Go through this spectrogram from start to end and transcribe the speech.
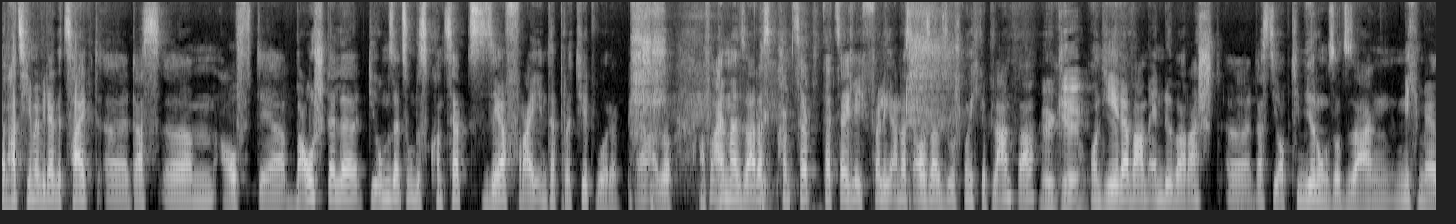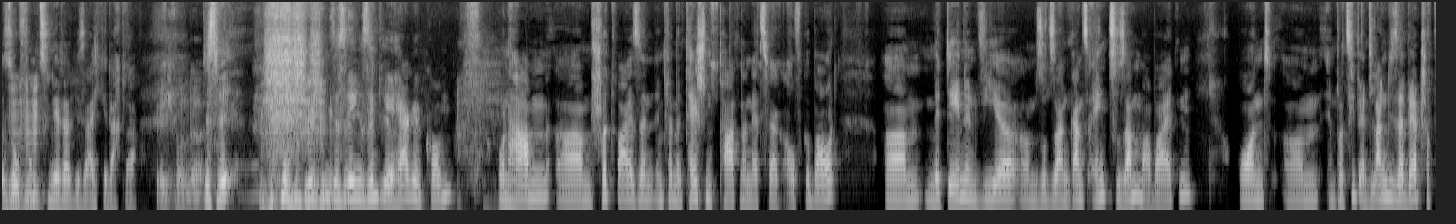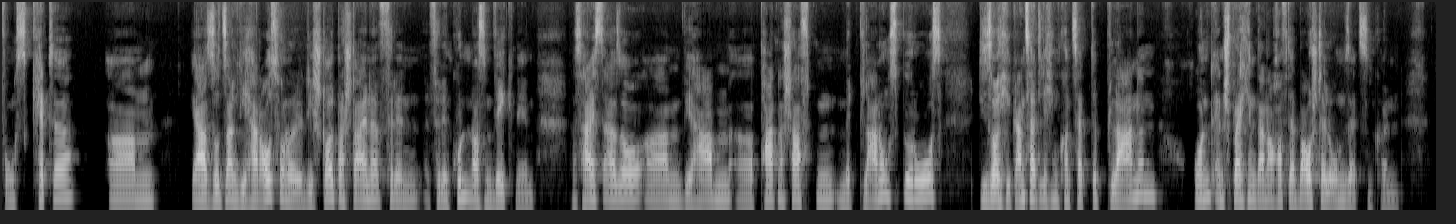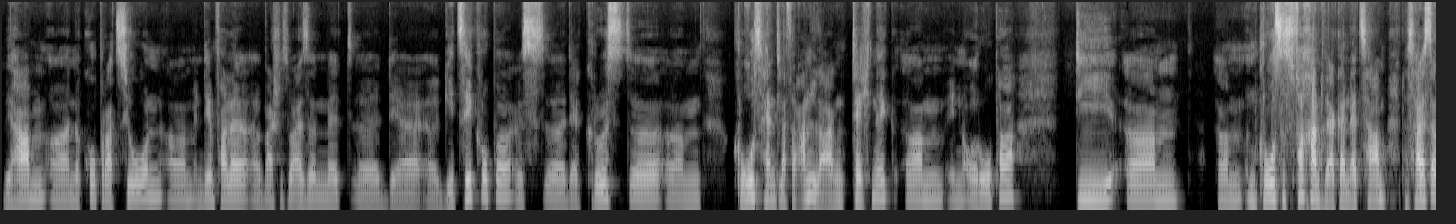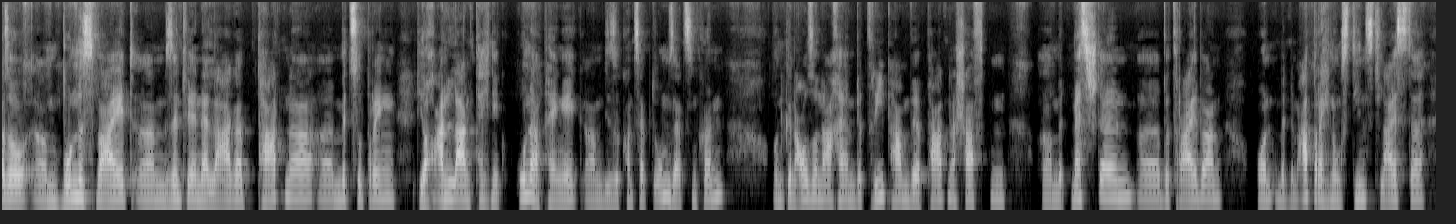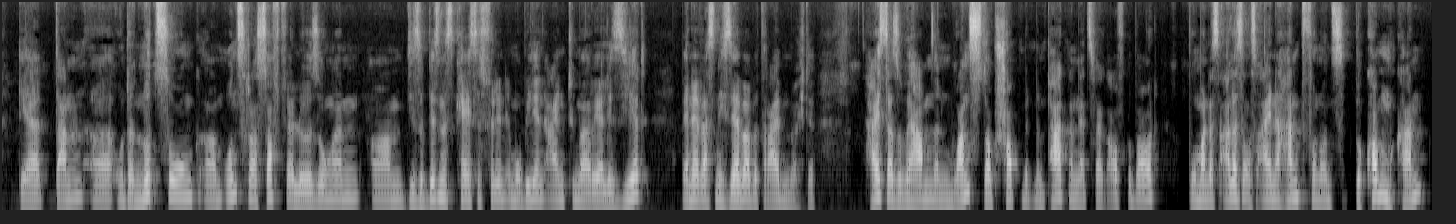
dann hat sich immer wieder gezeigt, äh, dass ähm, auf der Baustelle die Umsetzung des Konzepts sehr frei interpretiert wurde. Ja, also auf einmal sah das Konzept tatsächlich völlig anders aus, als ursprünglich geplant war. Okay. Und jeder war am Ende überrascht, äh, dass die Optimierung sozusagen nicht mehr so mhm. funktioniert hat, wie es eigentlich gedacht war. Ich wundere. Deswegen, deswegen sind wir hergekommen und haben ähm, schrittweise ein Implementation Partner Netzwerk aufgebaut, mit denen wir ähm, sozusagen ganz eng zusammenarbeiten und ähm, im Prinzip entlang dieser Wertschöpfungskette ähm, ja, sozusagen die Herausforderungen oder die Stolpersteine für den, für den Kunden aus dem Weg nehmen. Das heißt also, ähm, wir haben äh, Partnerschaften mit Planungsbüros, die solche ganzheitlichen Konzepte planen und entsprechend dann auch auf der Baustelle umsetzen können. Wir haben äh, eine Kooperation, ähm, in dem Falle äh, beispielsweise mit der GC-Gruppe, ist der größte ähm, Großhändler für Anlagentechnik ähm, in Europa, die ähm, ähm, ein großes Fachhandwerkernetz haben. Das heißt also, ähm, bundesweit ähm, sind wir in der Lage, Partner äh, mitzubringen, die auch Anlagentechnik unabhängig diese Konzepte umsetzen können. Und genauso nachher im Betrieb haben wir Partnerschaften äh, mit Messstellenbetreibern äh, und mit einem Abrechnungsdienstleister, der dann äh, unter Nutzung äh, unserer Softwarelösungen äh, diese Business Cases für den Immobilieneigentümer realisiert, wenn er das nicht selber betreiben möchte. Heißt also, wir haben einen One-Stop-Shop mit einem Partnernetzwerk aufgebaut, wo man das alles aus einer Hand von uns bekommen kann.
